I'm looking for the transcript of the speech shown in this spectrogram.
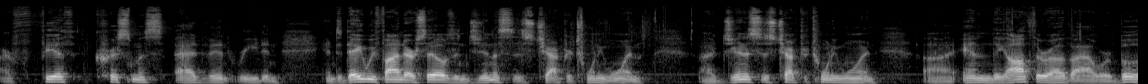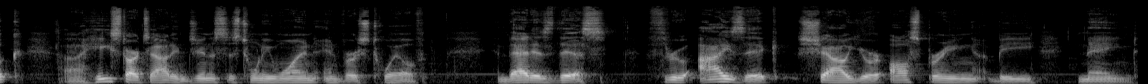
our fifth Christmas Advent reading. And today we find ourselves in Genesis chapter 21. Uh, Genesis chapter 21. Uh, and the author of our book, uh, he starts out in Genesis 21 and verse 12. And that is this Through Isaac shall your offspring be named.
